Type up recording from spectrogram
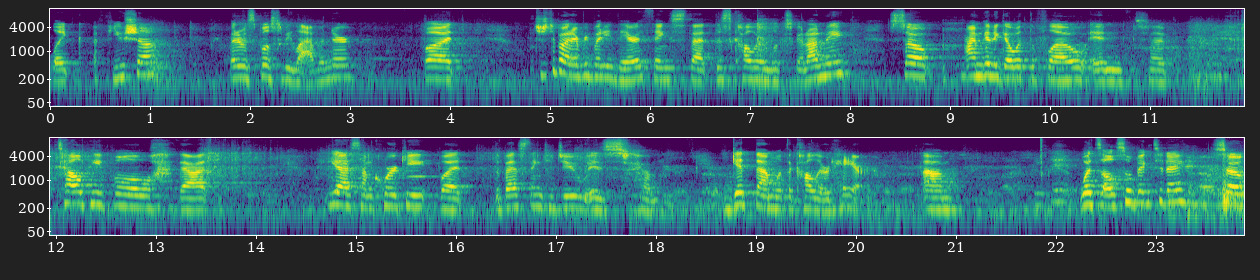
like a fuchsia but it was supposed to be lavender. But just about everybody there thinks that this color looks good on me. So I'm gonna go with the flow and tell people that yes, I'm quirky, but the best thing to do is um, get them with the colored hair. Um, what's also big today? So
